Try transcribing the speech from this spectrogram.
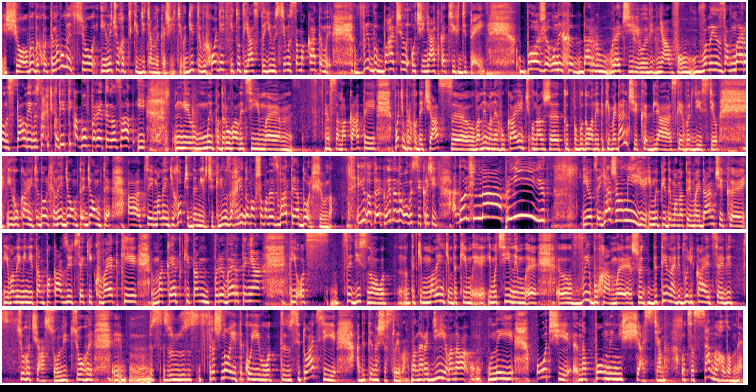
що ви виходите на вулицю і нічого тільки дітям не кажіть. Діти виходять, і тут я стою з цими самокатами. Ви б бачили оченятка цих дітей. Боже, у них дар речі відняв. Вони завмерли, стали і не знають, куди йти або вперед і назад. І ми подарували цим. е, Самокати. Потім проходить час, е, вони мене гукають. У нас же тут побудований такий майданчик для скейбордістів. І гукають: Адольфіна, йдемте, йдемте. А цей маленький хлопчик Дамірчик, він взагалі думав, що мене звати Адольфівна. І він ото як вийде на вулиці кричить: Адольфівна, привіт! І оце я же вмію. І ми підемо на той майданчик, е, і вони мені там показують всякі кветки, макетки, там перевертення. І от це дійсно от таким маленьким, таким е, емоційним е, вибухом, що дитина відволікається від. Цього часу, від цього е, страшної такої от ситуації, а дитина щаслива. Вона радіє, вона у неї очі наповнені щастям. Оце саме головне.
